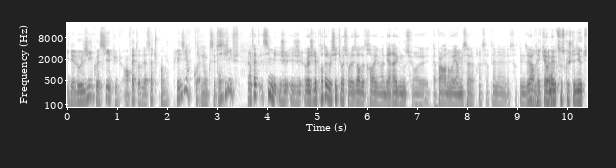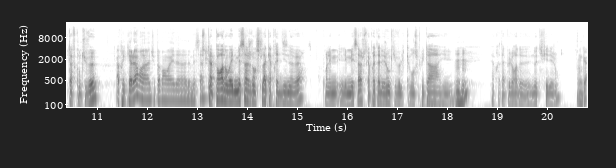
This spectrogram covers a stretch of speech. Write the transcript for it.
il est logique aussi. Et puis, en fait, au-delà de ça, tu prends du plaisir, quoi. Donc, c'est ton Si. kiff. Mais en fait, si, mais je, je- ouais, je les protège aussi, tu vois, sur les heures de travail. On a des règles, nous, sur. euh, T'as pas le droit d'envoyer un message après certaines, euh, certaines heures. Après tu quelle même tout ce que je te dis où tu taffes quand tu veux. Après quelle heure euh, tu peux m'envoyer de, de messages Tu n'as pas le droit d'envoyer de message dans Slack après 19h. Pour les, les messages, parce qu'après, t'as des gens qui veulent commencer plus tard. Et, Mhm. et après, t'as plus le droit de notifier des gens. Ok.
